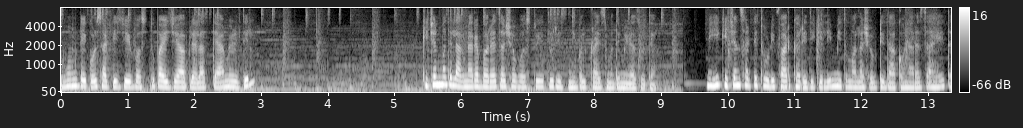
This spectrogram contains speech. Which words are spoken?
होम डेकोरसाठी जे वस्तू पाहिजे आपल्याला त्या मिळतील. किचनमध्ये लागणाऱ्या बऱ्याच अशा वस्तू इथे रिजनेबल प्राईसमध्ये मिळत होत्या. मी ही किचनसाठी थोडीफार खरेदी केली. मी तुम्हाला शेवटी दाखवणारच आहे. तर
